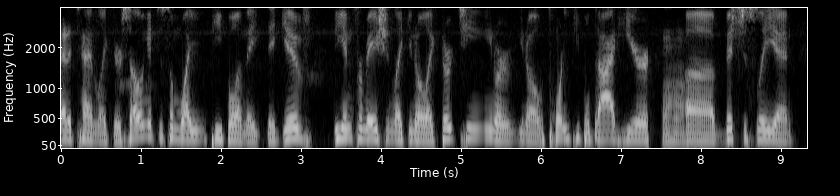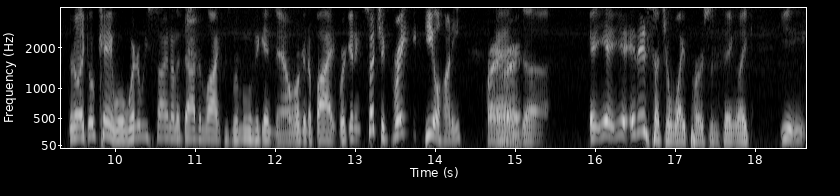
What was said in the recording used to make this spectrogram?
out of ten, like they're selling it to some white people, and they they give the information like you know like 13 or you know 20 people died here Mhm. uh, viciously, and they're like, okay, well, where do we sign on the dotted line? Because we're moving in now. We're going to buy it. We're getting such a great deal, honey. Right, and right. uh, it, yeah, yeah, it is such a white person thing. Like you,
